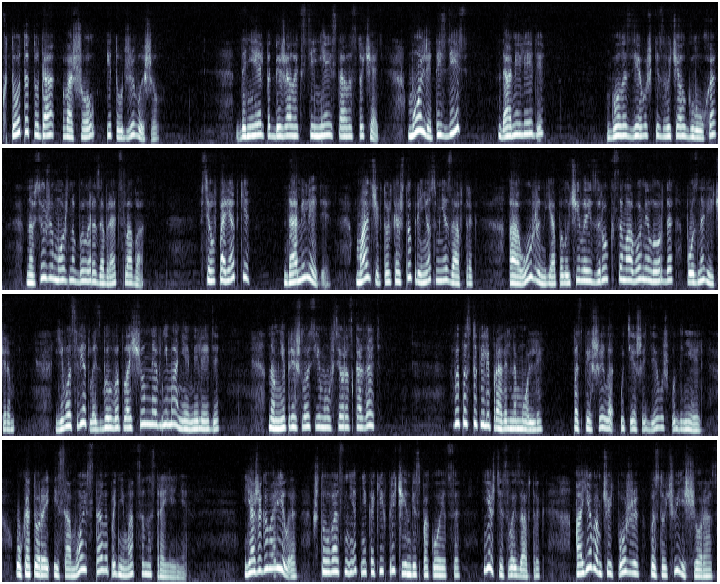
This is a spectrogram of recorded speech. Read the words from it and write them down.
Кто-то туда вошел и тут же вышел. Даниэль подбежала к стене и стала стучать. «Молли, ты здесь?» «Да, миледи». Голос девушки звучал глухо, но все же можно было разобрать слова. «Все в порядке?» «Да, миледи». Мальчик только что принес мне завтрак, а ужин я получила из рук самого милорда поздно вечером. Его светлость был воплощенное внимание миледи, но мне пришлось ему все рассказать. «Вы поступили правильно, Молли», — поспешила утешить девушку Даниэль, у которой и самой стало подниматься настроение. «Я же говорила, что у вас нет никаких причин беспокоиться. Ешьте свой завтрак, а я вам чуть позже постучу еще раз».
